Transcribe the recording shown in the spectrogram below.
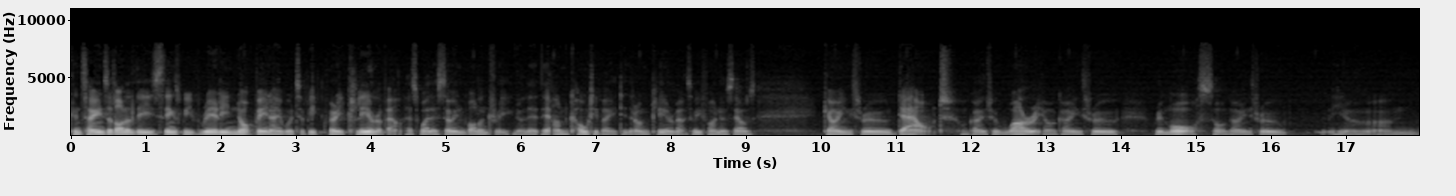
contains a lot of these things we've really not been able to be very clear about. That's why they're so involuntary. You know, they're, they're uncultivated. They're unclear about. So we find ourselves going through doubt, or going through worry, or going through remorse, or going through, you know, um,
